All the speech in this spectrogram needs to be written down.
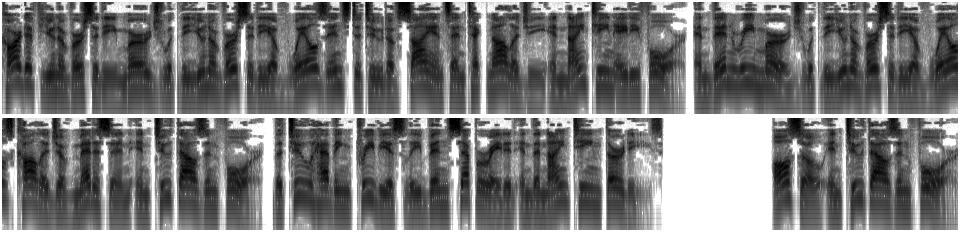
Cardiff University merged with the University of Wales Institute of Science and Technology in 1984, and then re-merged with the University of Wales College of Medicine in 2004, the two having previously been separated in the 1930s. Also in 2004,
